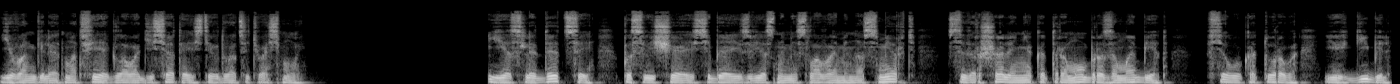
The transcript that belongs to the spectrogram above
Евангелие от Матфея, глава 10, стих 28. Если Деци, посвящая себя известными словами на смерть, совершали некоторым образом обет, в силу которого их гибель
